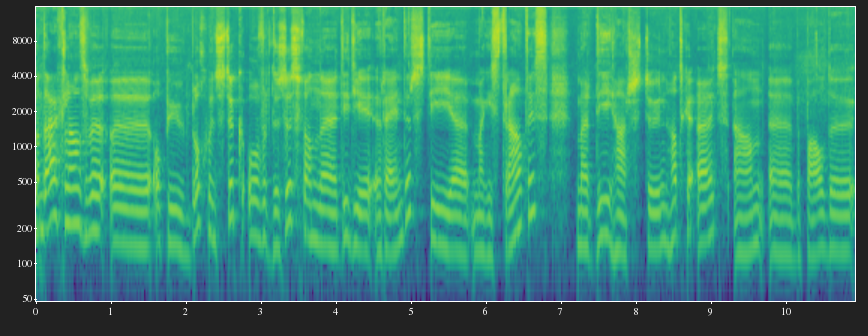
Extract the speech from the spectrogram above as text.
Vandaag lazen we uh, op uw blog een stuk over de zus van uh, Didier Reinders, die uh, magistraat is, maar die haar steun had geuit aan bepaalde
